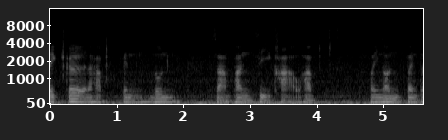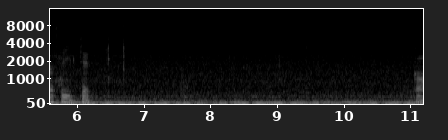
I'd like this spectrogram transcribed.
ติกเกอร์นะครับ เป็นรุ่น 3000 สีขาวครับ Final Fantasy 7 ก็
